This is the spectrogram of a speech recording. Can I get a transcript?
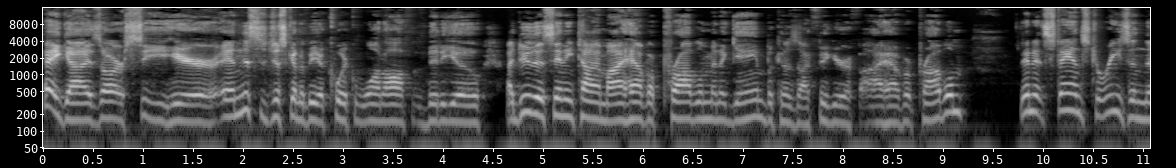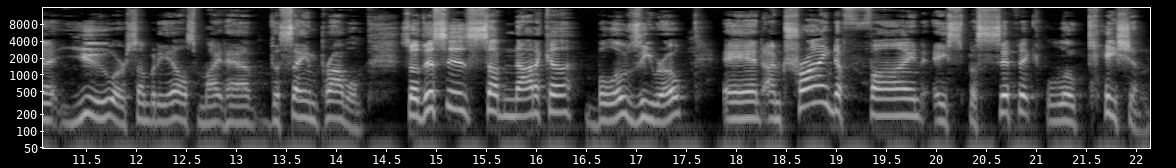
Hey guys, RC here, and this is just going to be a quick one-off video. I do this anytime I have a problem in a game because I figure if I have a problem, then it stands to reason that you or somebody else might have the same problem. So this is Subnautica Below Zero, and I'm trying to find a specific location.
